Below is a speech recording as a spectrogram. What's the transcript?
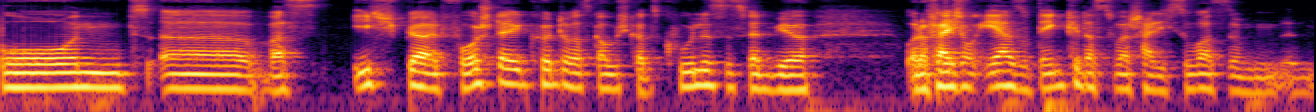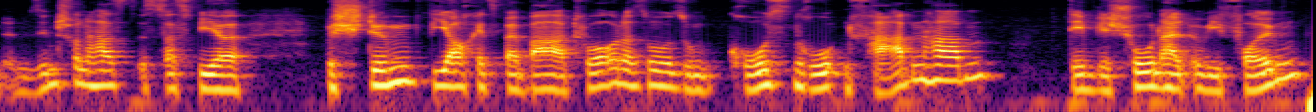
und äh, was ich mir halt vorstellen könnte, was glaube ich ganz cool ist, ist, wenn wir, oder vielleicht auch eher so denke, dass du wahrscheinlich sowas im, im, im Sinn schon hast, ist, dass wir bestimmt, wie auch jetzt bei Bahator oder so, so einen großen roten Faden haben, dem wir schon halt irgendwie folgen.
